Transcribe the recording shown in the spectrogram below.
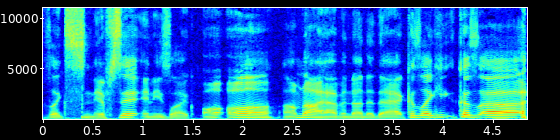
it's like sniffs it, and he's like, uh uh, I'm not having none of that, cause like he, cause uh,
